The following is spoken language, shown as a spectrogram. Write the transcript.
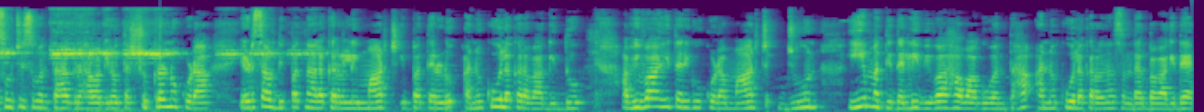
ಸೂಚಿಸುವಂತಹ ಗ್ರಹವಾಗಿರುವಂತಹ ಶುಕ್ರನು ಕೂಡ ಎರಡ್ ಸಾವಿರದ ಇಪ್ಪತ್ನಾಲ್ಕರಲ್ಲಿ ಮಾರ್ಚ್ ಇಪ್ಪತ್ತೆರಡು ಅನುಕೂಲಕರವಾಗಿದ್ದು, ಅವಿವಾಹಿತರಿಗೂ ಕೂಡ ಮಾರ್ಚ್, ಜೂನ್ ಈ ಮಧ್ಯದಲ್ಲಿ ವಿವಾಹವಾಗುವಂತಹ ಅನುಕೂಲಕರವಾದ ಸಂದರ್ಭವಾಗಿದೆ.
